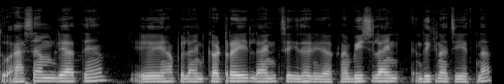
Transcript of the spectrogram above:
तो ऐसे हम ले आते हैं, ये यहाँ पे लाइन कट रही, लाइन से इधर ही रखना, बीच लाइन दिखना चाहिए इतना।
